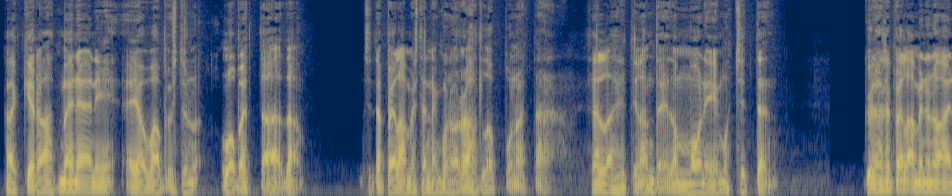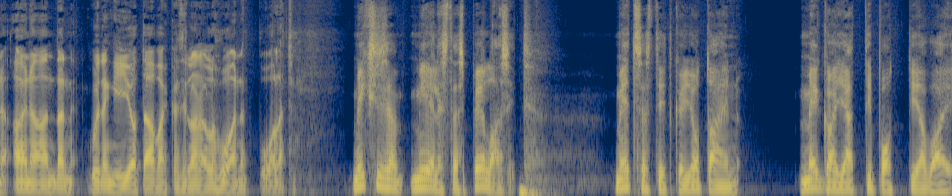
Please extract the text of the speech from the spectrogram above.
kaikki rahat menee, niin ei ole vaan pystynyt lopettamaan sitä pelaamista ennen kuin on rahat loppunut. Että sellaisia tilanteita on moni, mutta sitten kyllähän se pelaaminen on aina, aina antanut kuitenkin jotain, vaikka sillä on ollut huonot puolet. Miksi sä mielestäsi pelasit? Metsästitkö jotain megajättipottia vai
